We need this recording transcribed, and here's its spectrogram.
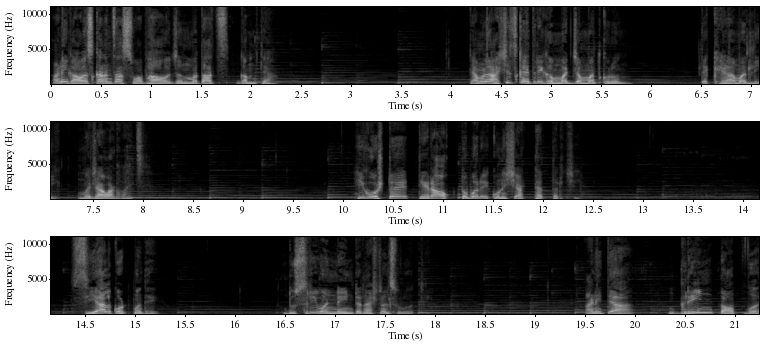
आणि गावस्करांचा स्वभाव जन्मताच गमत्या. त्यामुळे अशीच काहीतरी गंमत जम्मत करून ते खेळामधली मजा वाढवायचे. ही गोष्ट आहे तेरा ऑक्टोबर एकोणीसशे अठ्ठ्याहत्तरची. सियालकोटमध्ये दुसरी वन डे इंटरनॅशनल सुरू होती. आणि त्या ग्रीन टॉपवर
